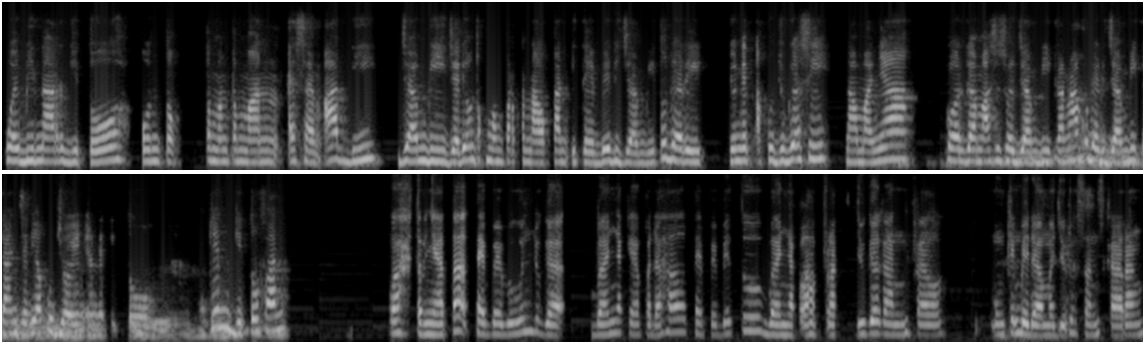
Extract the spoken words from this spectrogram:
webinar gitu untuk teman-teman SMA di Jambi. Jadi untuk memperkenalkan ITB di Jambi itu dari unit aku juga sih. Namanya keluarga mahasiswa Jambi. Karena aku dari Jambi kan jadi aku join unit itu. Mungkin gitu Van? Wah ternyata TPB pun juga banyak ya. Padahal TPB tuh banyak laprak juga kan Vel. Mungkin beda sama jurusan sekarang.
